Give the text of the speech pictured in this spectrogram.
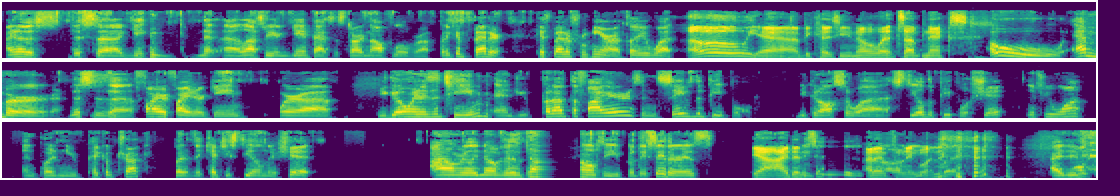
I know this this uh game uh, last week in Game Pass is starting off a little rough, but it gets better. It gets better from here. I'll tell you what. Oh yeah, because you know what's up next. Oh, Embr. This is a firefighter game where uh, you go in as a team and you put out the fires and save the people. You could also uh, steal the people's shit if you want and put it in your pickup truck. But if they catch you stealing their shit, I don't really know if there's a penalty, but they say there is. Yeah, I didn't. say there's a I didn't find one. I didn't.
